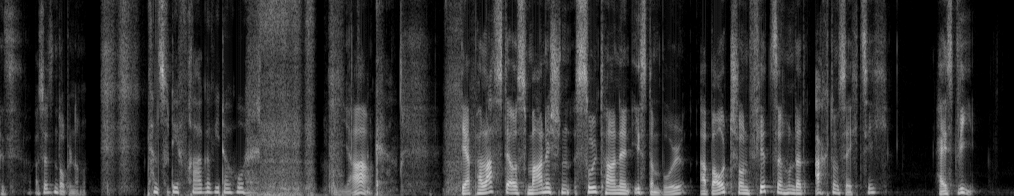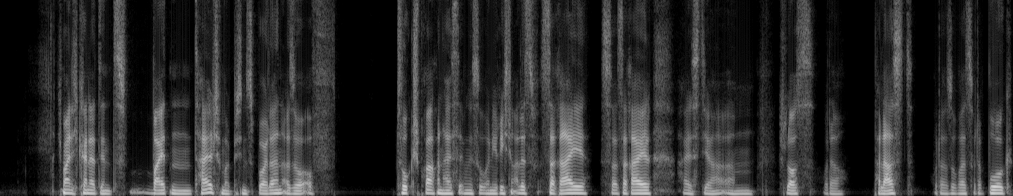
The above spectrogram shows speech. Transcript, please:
Ist- Also ist ein Doppelname. Kannst du die Frage wiederholen? Ja. Danke. Der Palast der osmanischen Sultane in Istanbul, erbaut schon 1468, heißt wie? Ich meine, ich kann ja den zweiten Teil schon mal ein bisschen spoilern. Also auf Turksprachen heißt irgendwie so in die Richtung alles Sarai. Sa- Sarai heißt ja ähm, Schloss oder Palast oder sowas oder Burg.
